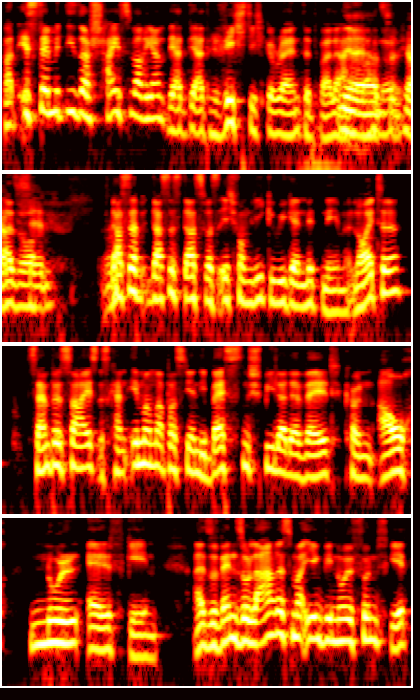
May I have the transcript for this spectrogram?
Was ist denn mit dieser Scheiß-Variante? Der, der hat richtig gerantet, weil er ja, einfach, ne, also, das, das ist das, was ich vom League Weekend mitnehme. Leute, Sample Size, es kann immer mal passieren, die besten Spieler der Welt können auch 0-11 gehen. Also wenn Solaris mal irgendwie 0-5 geht,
